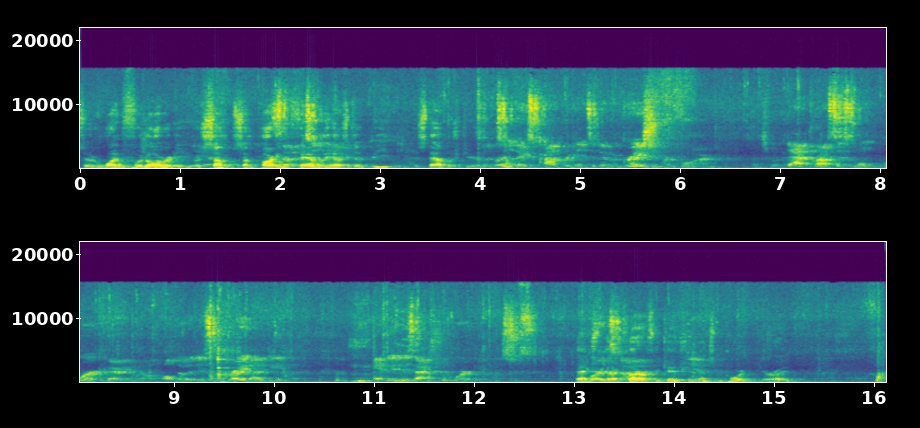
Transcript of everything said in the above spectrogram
sort of one foot already, or some, some part of So the family has to be established here, So until there's comprehensive immigration reform, That's right. that process won't work very well, although it is a great idea. And it is actually working, it's just. Thanks for that clarification, yeah. that's important, you're right. Um,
